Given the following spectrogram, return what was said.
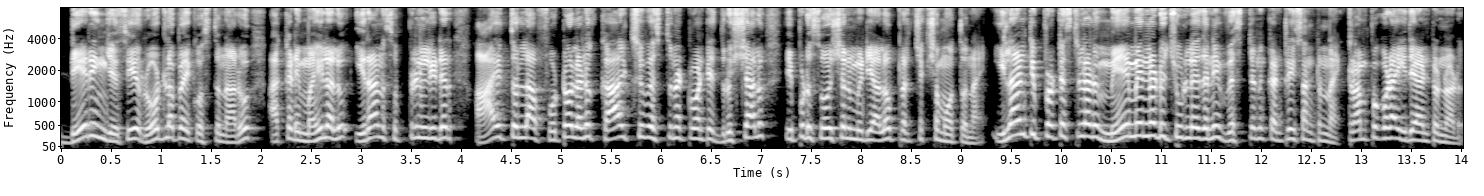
డేరింగ్ చేసి రోడ్లపైకి వస్తున్నారు అక్కడి మహిళలు ఇరాన్ సుప్రీం లీడర్ ఆయతుల్లా ఫోటోలను కాల్చివేస్తున్నటువంటి దృశ్యాలు ఇప్పుడు సోషల్ మీడియాలో ప్రత్యక్షమవుతున్నాయి. ఇలాంటి ప్రొటెస్టులను మేమెన్నడూ చూడలేదని వెస్టర్న్ కంట్రీస్ అంటున్నాయి. ట్రంప్ కూడా ఇదే అంటున్నాడు.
